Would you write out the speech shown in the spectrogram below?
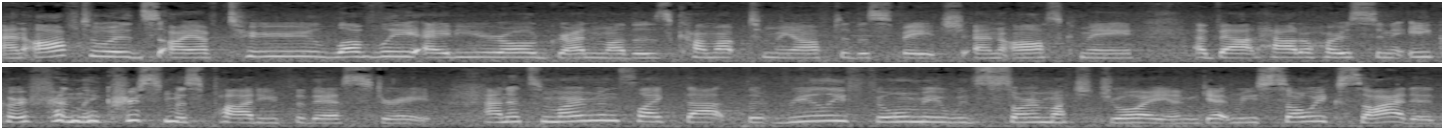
And afterwards, I have two lovely 80 year old grandmothers come up to me after the speech and ask me about how to host an eco friendly Christmas party for their street. And it's moments like that that really fill me with so much joy and get me so excited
